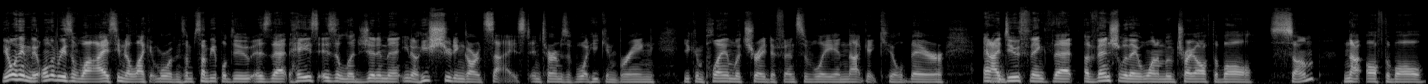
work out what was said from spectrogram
the only thing, the only reason why I seem to like it more than some some people do is that Hayes is a legitimate, you know, he's shooting guard sized in terms of what he can bring. You can play him with Trae defensively and not get killed there. And mm-hmm. I do think that eventually they want to move Trae off the ball some, not off the ball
